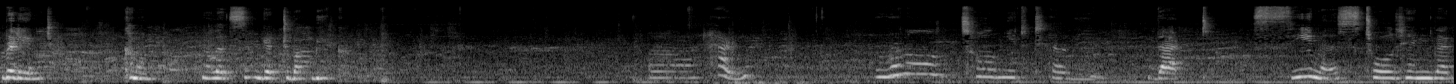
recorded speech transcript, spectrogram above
Brilliant. Come on, now let's get to Buckbeak. Harry, Ronald told me to tell you that Seamus told him that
